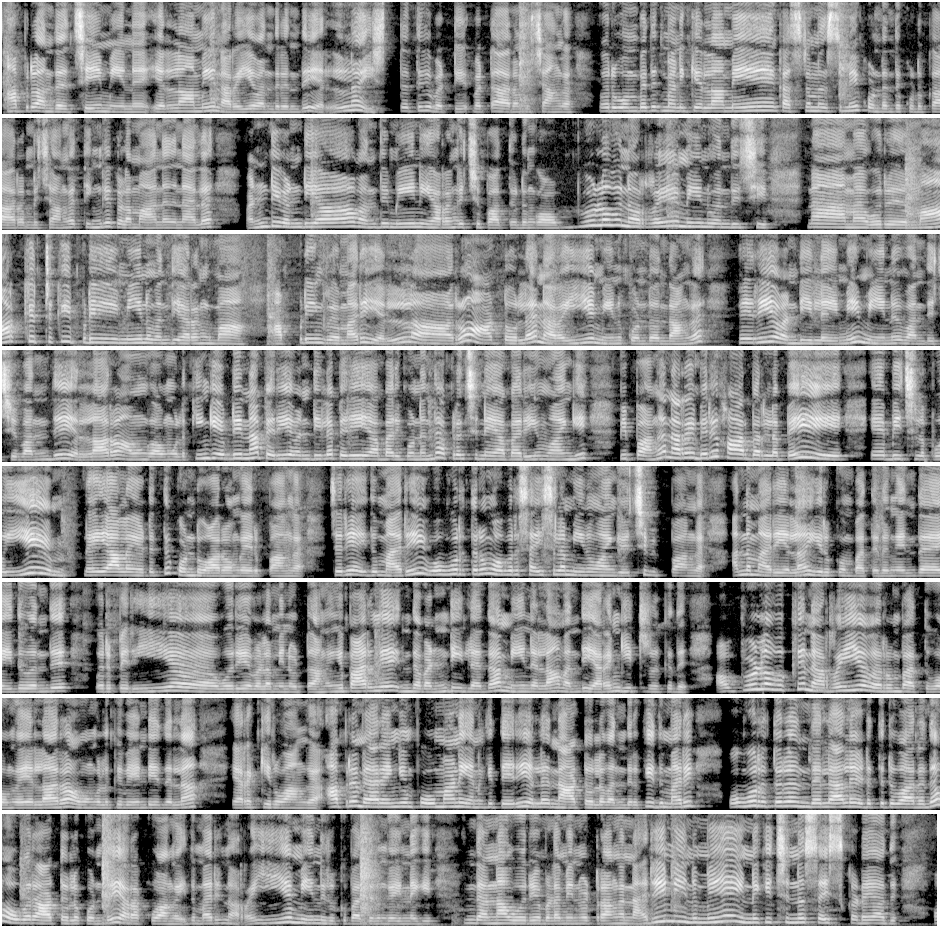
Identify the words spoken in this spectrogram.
அப்புறம் அந்த மீன் எல்லாமே நிறைய வந்திருந்து எல்லாம் இஷ்டத்துக்கு வெட்டி வெட்ட ஆரம்பித்தாங்க ஒரு ஒன்பதுக்கு மணிக்கு எல்லாமே கஸ்டமர்ஸுமே கொண்டு வந்து கொடுக்க ஆரம்பித்தாங்க திங்கக்கிழமை ஆனதுனால வண்டி வண்டியாக வந்து மீன் இறங்குச்சு பார்த்துடுங்க. அவ்வளவு நிறைய மீன் வந்துச்சு. நாம் ஒரு மார்க்கெட்டுக்கு இப்படி மீன் வந்து இறங்குமா? அப்படிங்கிற மாதிரி எல்லாரும் ஆட்டோவில் நிறைய மீன் கொண்டு வந்தாங்க. பெரிய வண்டியிலையுமே மீன் வந்துச்சு. வந்து எல்லாரும் அவங்க அவங்களுக்கு இங்கே எப்படின்னா பெரிய வண்டியில் பெரிய வியாபாரி கொண்டு வந்து அப்புறம் சின்ன வியாபாரியும் வாங்கி விற்பாங்க நிறைய பேர் ஹார்பரில் போய் பீச்சில் போய் ஏலம் எடுத்து கொண்டு வரவங்க இருப்பாங்க. சரியா? இது மாதிரி ஒவ்வொருத்தரும் ஒவ்வொரு சைஸில் மீன் வாங்கி வச்சு விற்பாங்க அந்த மாதிரியெல்லாம் இருக்கும். பார்த்துடுங்க. இந்த இது வந்து ஒரு பெரிய ஒரு விலை மீன் விட்டாங்க. இங்கே பாருங்கள் இந்த வண்டி வண்டியில் தான் மீனெல்லாம் வந்து இறங்கிட்டு இருக்குது அவ்வளவுக்கு நிறைய வரும் பார்த்துக்கோங்க. எல்லாரும் அவங்களுக்கு வேண்டியதெல்லாம் இறக்கிடுவாங்க அப்புறம் வேறு எங்கேயும் போகுமான்னு எனக்கு தெரியலை. இந்த ஆட்டோவில் வந்திருக்கு. இது மாதிரி ஒவ்வொருத்தரும் இந்த லேலை எடுத்துகிட்டு வரதை ஒவ்வொரு ஆட்டோவில் கொண்டு இறக்குவாங்க. இது மாதிரி நிறைய மீன் இருக்குது பார்த்துருங்க இன்றைக்கி இந்த அண்ணா ஒரு பல மீன் வெட்டுறாங்க. நிறைய மீனுமே இன்றைக்கி சின்ன சைஸ் கிடையாது.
